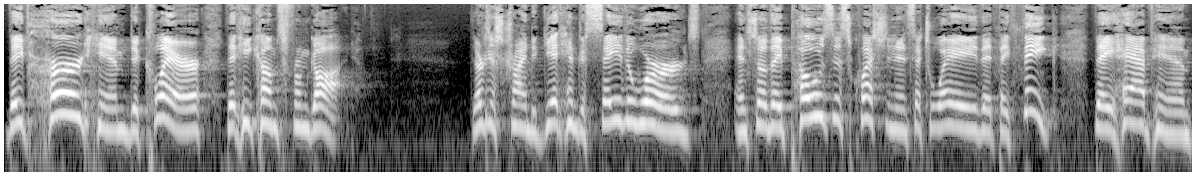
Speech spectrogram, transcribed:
They've heard him declare that he comes from God. They're just trying to get him to say the words, and so they pose this question in such a way that they think they have him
